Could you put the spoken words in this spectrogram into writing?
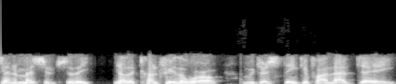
sent a message to the you know the country and the world. I mean, just think if on that day,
